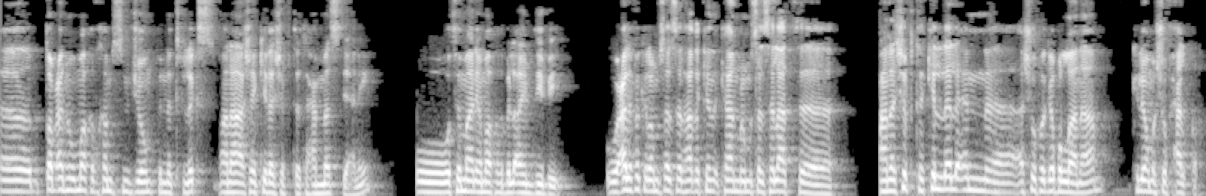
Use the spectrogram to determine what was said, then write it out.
آه، طبعا هو ماخذ خمس نجوم في نتفلكس أنا عشان كذا شفته تحمست يعني. وثمانية ماخذ بال IMDb وعلى فكرة المسلسل هذا كان من المسلسلات أنا شفته كله لأن أشوفه قبل لا أنام كل يوم أشوف حلقة.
